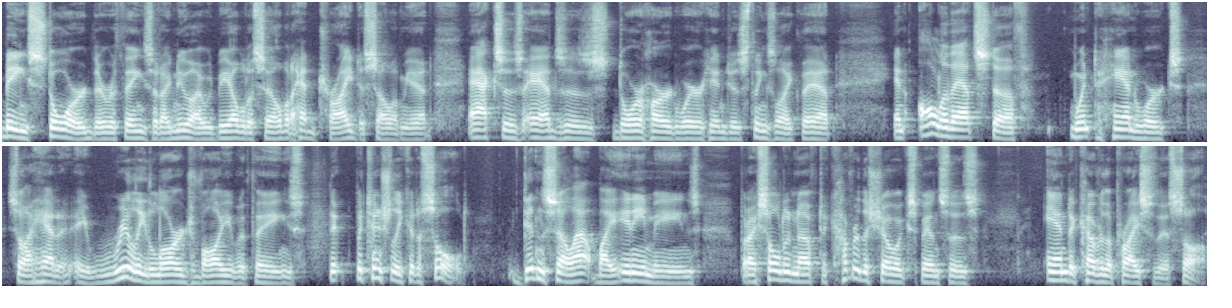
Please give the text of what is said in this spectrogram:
being stored. There were things that I knew I would be able to sell, but I hadn't tried to sell them yet. Axes, adzes, door hardware, hinges, things like that. And all of that stuff went to Handworks, so I had a really large volume of things that potentially could have sold. Didn't sell out by any means, but I sold enough to cover the show expenses and to cover the price of this saw.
